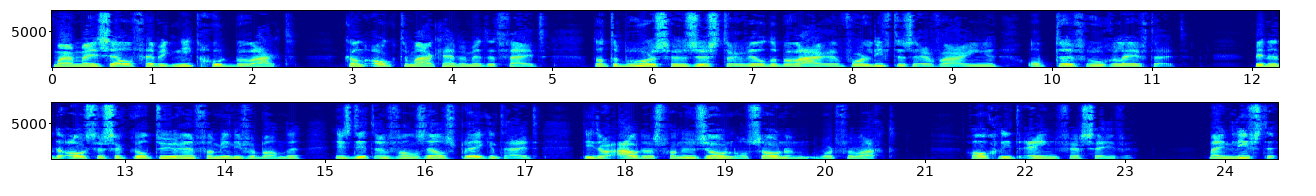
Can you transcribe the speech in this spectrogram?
maar mijzelf heb ik niet goed bewaakt, kan ook te maken hebben met het feit dat de broers hun zuster wilden bewaren voor liefdeservaringen op te vroege leeftijd. Binnen de Oosterse cultuur en familieverbanden is dit een vanzelfsprekendheid die door ouders van hun zoon of zonen wordt verwacht. Hooglied 1 vers 7 Mijn liefste,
